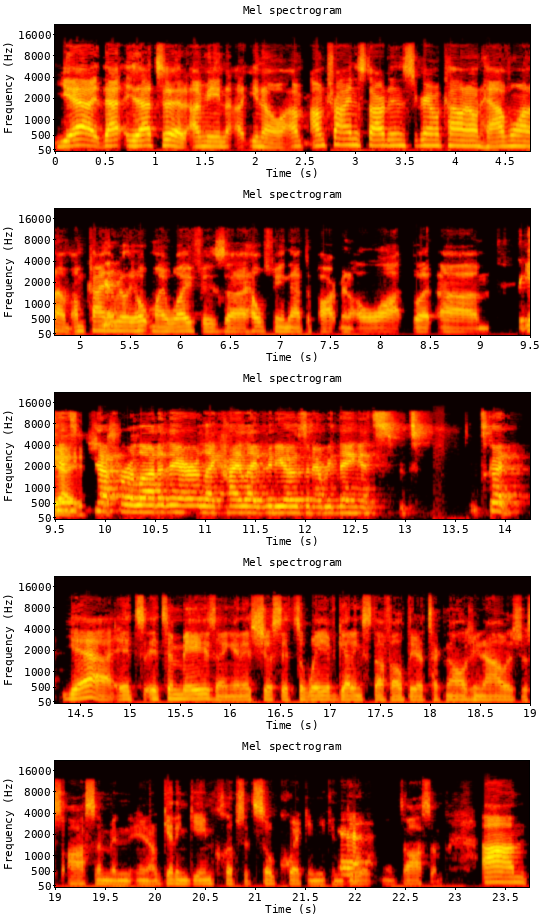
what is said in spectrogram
Yeah, that that's it. I mean, uh, you know, I'm I'm trying to start an Instagram account. I don't have one. I'm I'm kind of really hope my wife is uh, helps me in that department a lot. But um, the kids yeah, just, for a lot of their like highlight videos and everything. It's it's it's good. Yeah, it's it's amazing, and it's just it's a way of getting stuff out there. Technology now is just awesome, and you know, getting game clips. It's so quick, and you can yeah. do it. it's awesome. Um,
